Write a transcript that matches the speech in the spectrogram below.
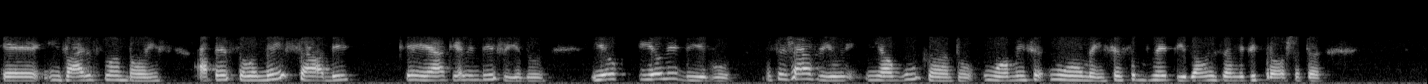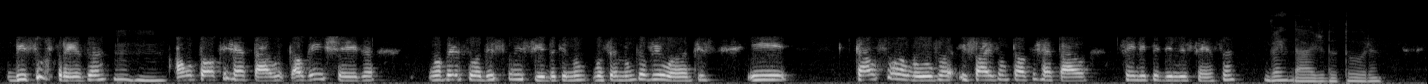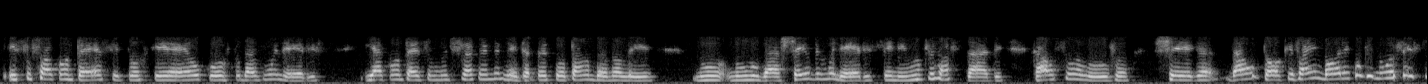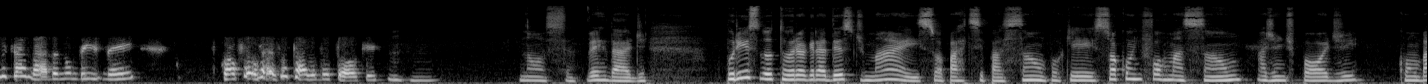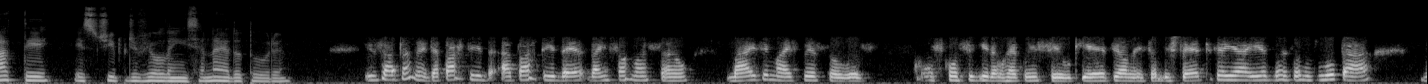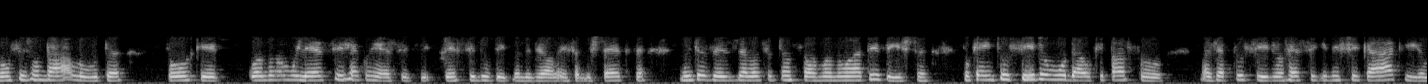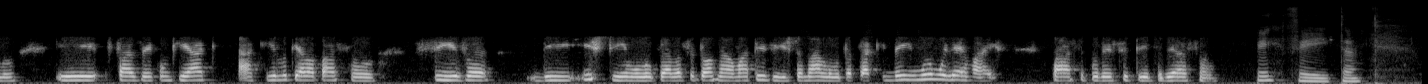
é, em vários plantões, a pessoa nem sabe quem é aquele indivíduo. E eu, e eu lhe digo, você já viu em algum canto um homem, um homem ser submetido a um exame de próstata de surpresa, uhum. a um toque retal, alguém chega, uma pessoa desconhecida que não, você nunca viu antes, e calça uma luva e faz um toque retal sem lhe pedir licença? Verdade, doutora. Isso só acontece porque é o corpo das mulheres. E acontece muito frequentemente. A pessoa está andando ali no, num lugar cheio de mulheres, sem nenhuma privacidade, calça uma luva, chega, dá um toque, vai embora e continua sem explicar nada, não diz nem qual foi o resultado do toque. Uhum. Nossa, verdade. Por isso, doutora, eu agradeço demais sua participação, porque só com informação a gente pode combater esse tipo de violência, né, doutora? Exatamente. A partir, a partir de, da informação, mais e mais pessoas conseguirão reconhecer o que é violência obstétrica e aí nós vamos lutar, vão se juntar à luta, porque quando uma mulher se reconhece ter sido vítima de violência obstétrica, muitas vezes ela se transforma numa ativista, porque é impossível mudar o que passou, mas é possível ressignificar aquilo e fazer com que aquilo que ela passou sirva de estímulo para ela se tornar uma ativista na luta para que nenhuma mulher mais passe por esse tipo de ação. Perfeita.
